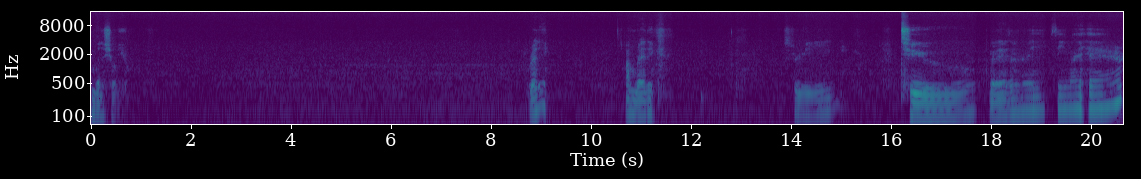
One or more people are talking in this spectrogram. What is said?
I'm gonna show you. Ready? I'm ready. Three, two, let me see my hair.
